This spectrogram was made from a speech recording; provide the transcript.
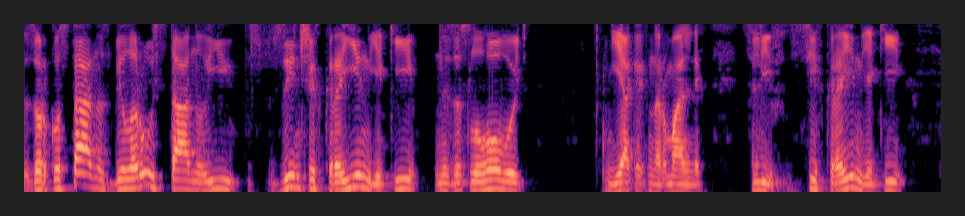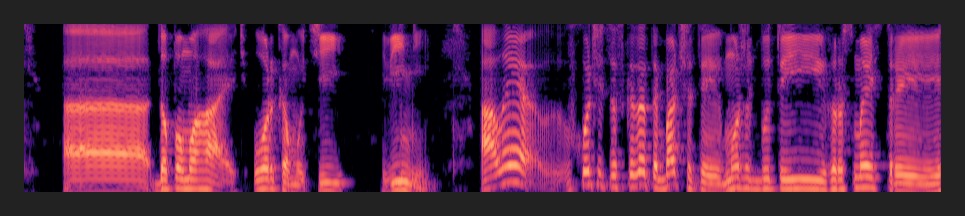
з Оркостану, з Білорустану і з інших країн, які не заслуговують ніяких нормальних слів. З всіх країн, які е, допомагають оркам у цій війні. Але е, хочеться сказати, бачите, можуть бути і гросмейстри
